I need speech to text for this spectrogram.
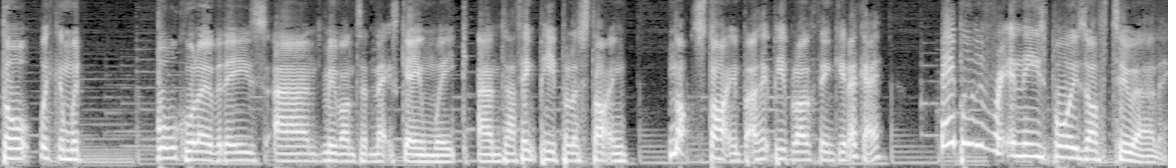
Thought Wycombe would walk all over these and move on to the next game week. And I think people are starting, not starting, but I think people are thinking, okay, maybe we've written these boys off too early.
